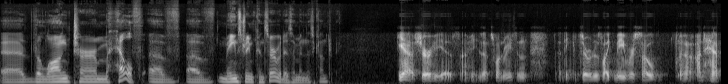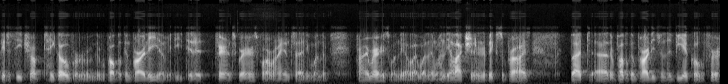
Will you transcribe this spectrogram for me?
uh, the long-term health of of mainstream conservatism in this country? Yeah, sure he is. I mean, that's one reason I think conservatives like me were so uh, unhappy to see Trump take over the Republican Party. I mean, he did it fair and square, as Paul Ryan said. He won the primaries, won the won, won the election, and a big surprise. But uh, the Republican Party's been the vehicle for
